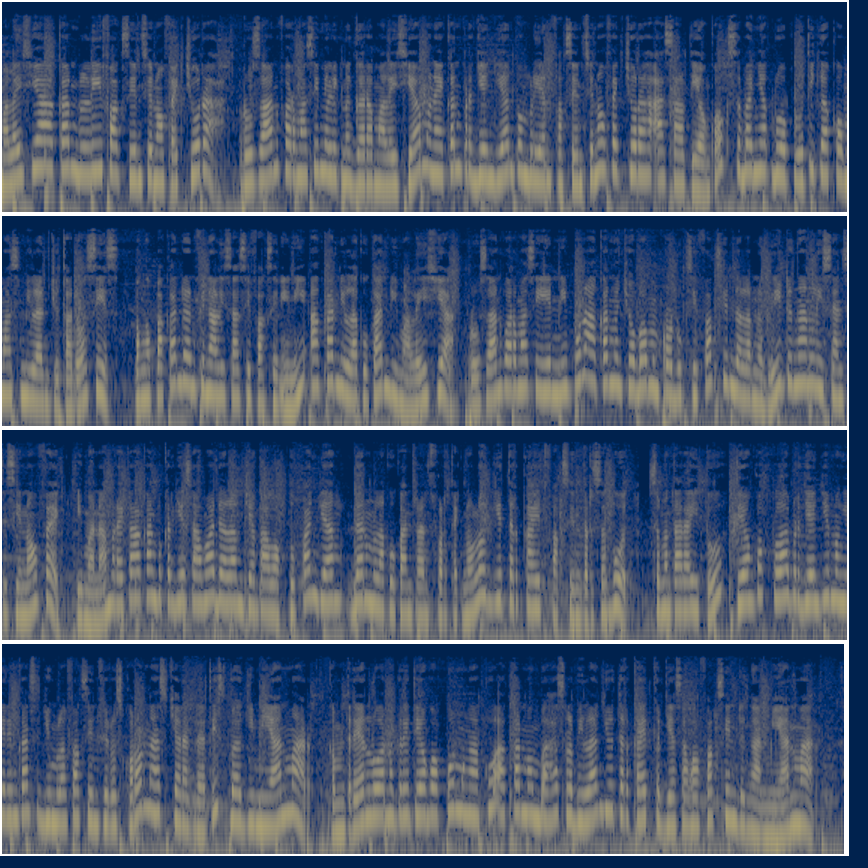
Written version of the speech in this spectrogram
Malaysia akan beli vaksin Sinovac curah. Perusahaan farmasi milik negara Malaysia menaikkan perjanjian pembelian vaksin Sinovac curah asal Tiongkok sebanyak 23,9 juta dosis. Pengepakan dan finalisasi vaksin ini akan dilakukan di Malaysia. Perusahaan farmasi ini pun akan mencoba memproduksi vaksin dalam negeri dengan lisensi Sinovac, di mana mereka akan bekerja sama dalam jangka waktu panjang dan melakukan transfer teknologi terkait vaksin tersebut. Sementara itu, Tiongkok telah berjanji mengirimkan sejumlah vaksin virus corona secara gratis bagi Myanmar. Kementerian Luar Negeri Tiongkok pun mengaku akan membahas lebih lanjut terkait kerjasama vaksin dengan Myanmar.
